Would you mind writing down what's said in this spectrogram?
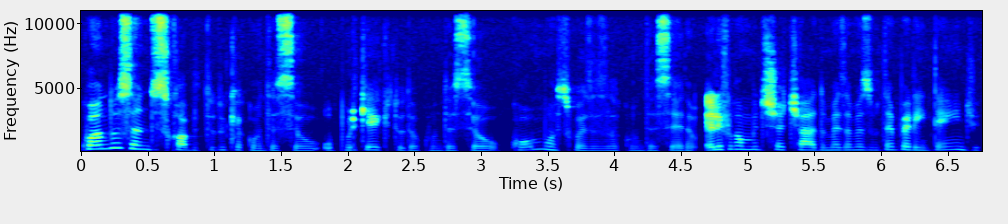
Quando o Sam descobre tudo o que aconteceu, o porquê que tudo aconteceu, como as coisas aconteceram, ele fica muito chateado, mas ao mesmo tempo ele entende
